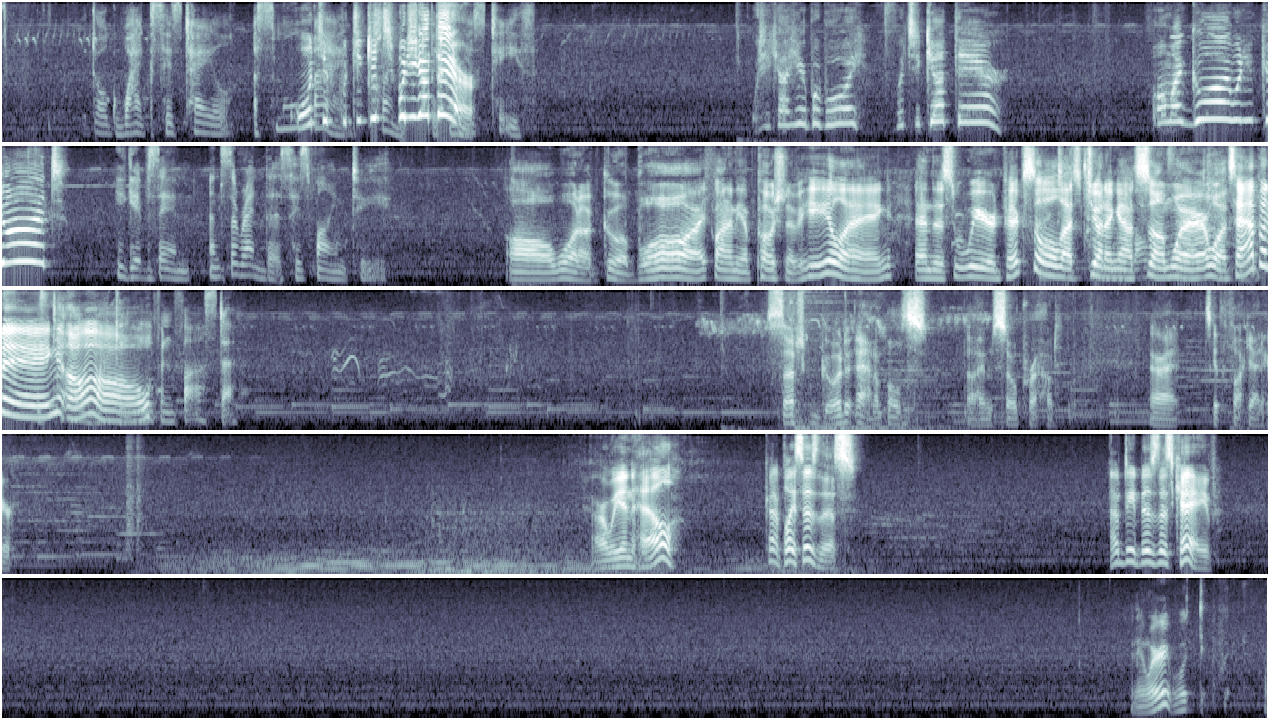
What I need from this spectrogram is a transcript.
The dog wags his tail, a small What you- what you get- what you got there? Teeth. What you got here, boy boy? What you got there? Oh my god, what you got? He gives in and surrenders his find to you. Oh, what a good boy. Finding me a potion of healing. And this weird pixel that's jutting out somewhere. What's happening? Oh. even faster. Such good animals. I'm so proud. Alright, let's get the fuck out of here. Are we in hell? What kind of place is this? How deep is this cave? I mean, where, what,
